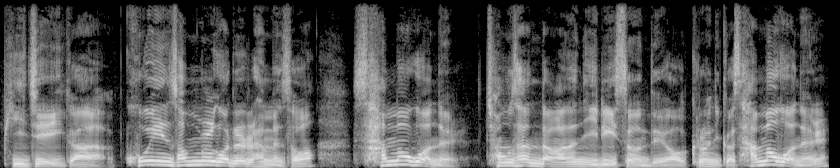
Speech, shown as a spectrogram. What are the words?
BJ가 코인 선물 거래를 하면서 3억 원을 청산당하는 일이 있었는데요. 그러니까 3억 원을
